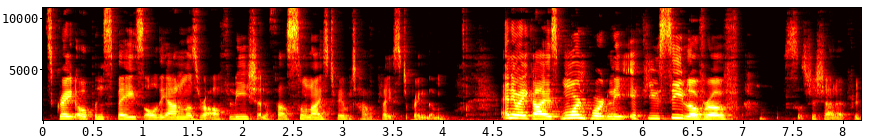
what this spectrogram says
It's great open space. All the animals were off leash, and it felt so nice to be able to have a place to bring them. Anyway, guys, more importantly, if you see Lovrov, such a shout out for,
